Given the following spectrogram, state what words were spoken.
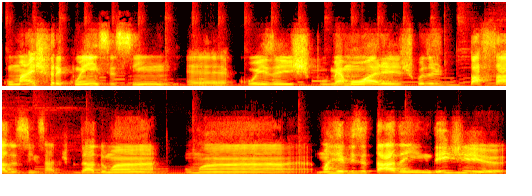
com mais frequência, assim, é, uhum. coisas, tipo, memórias, coisas do passado, assim, sabe? Tipo, dado uma, uma, uma revisitada em desde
